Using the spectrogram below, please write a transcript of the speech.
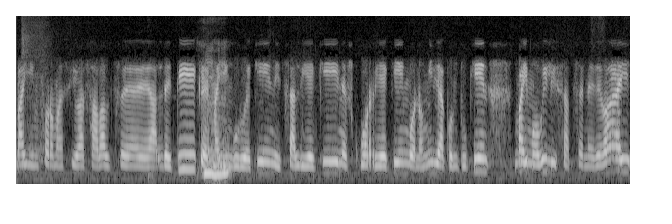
bai informazioa zabaltze aldetik, mm -hmm. bai inguruekin, itzaldiekin, eskuorriekin, bueno, mila kontukin, bai mobilizatzen ere bai,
